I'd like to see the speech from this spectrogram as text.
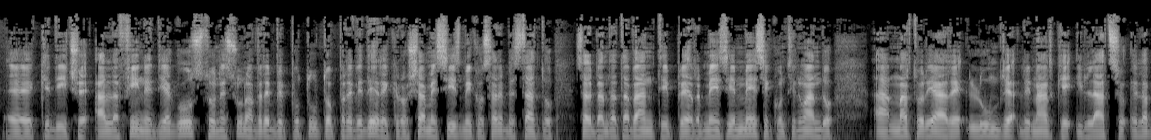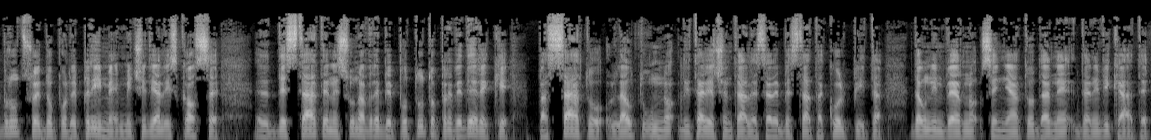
eh, che dice alla fine di agosto nessuno avrebbe potuto prevedere che lo sciame sismico sarebbe, stato, sarebbe andato avanti per mesi e mesi, continuando a martoriare l'Umbria, le Marche, il Lazio e l'Abruzzo e dopo le prime micidiali scosse eh, d'estate nessuno avrebbe potuto prevedere che passato l'autunno l'Italia centrale sarebbe stata colpita da un inverno segnato da, ne- da nevicate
